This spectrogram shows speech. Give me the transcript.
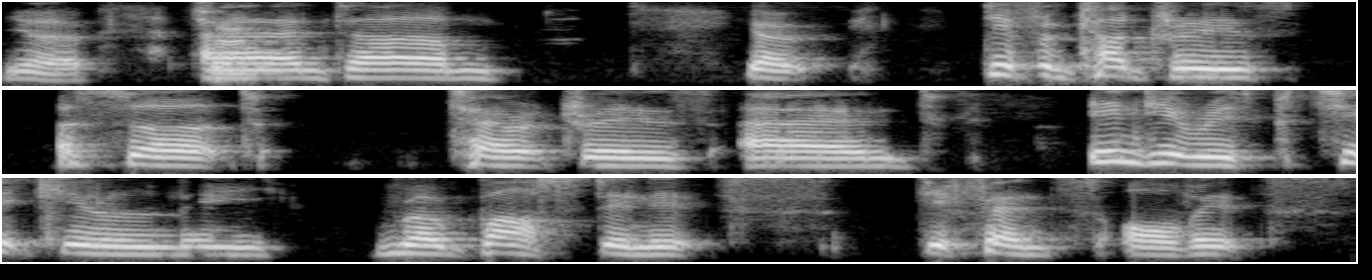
You know, sure. and um, you know, different countries assert territories, and India is particularly robust in its defense of its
